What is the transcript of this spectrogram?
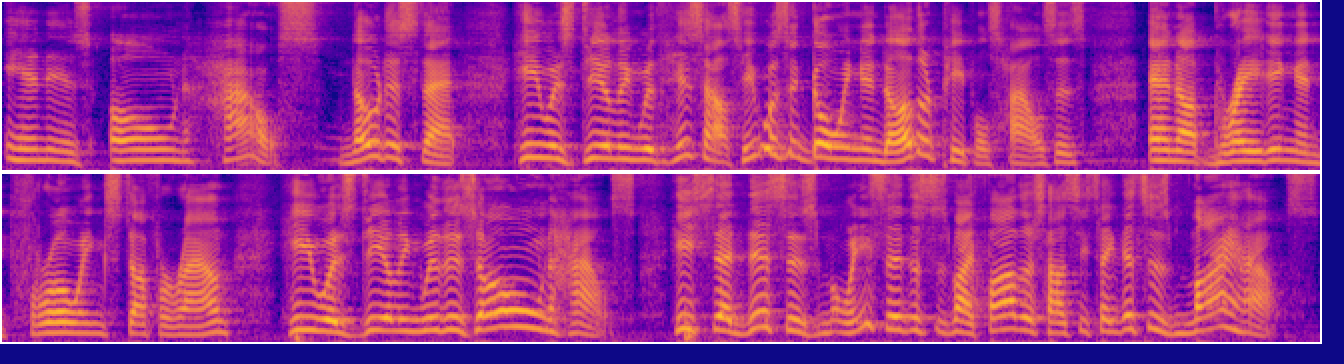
in his own house. Notice that. He was dealing with his house. He wasn't going into other people's houses and upbraiding and throwing stuff around. He was dealing with his own house. He said, This is, when he said, This is my father's house, he's saying, This is my house.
